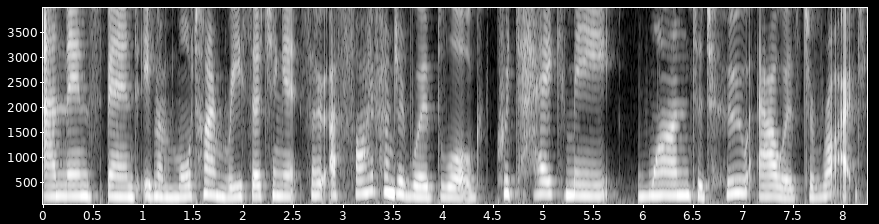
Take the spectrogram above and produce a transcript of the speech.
and then spend even more time researching it. So a 500 word blog could take me one to two hours to write.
